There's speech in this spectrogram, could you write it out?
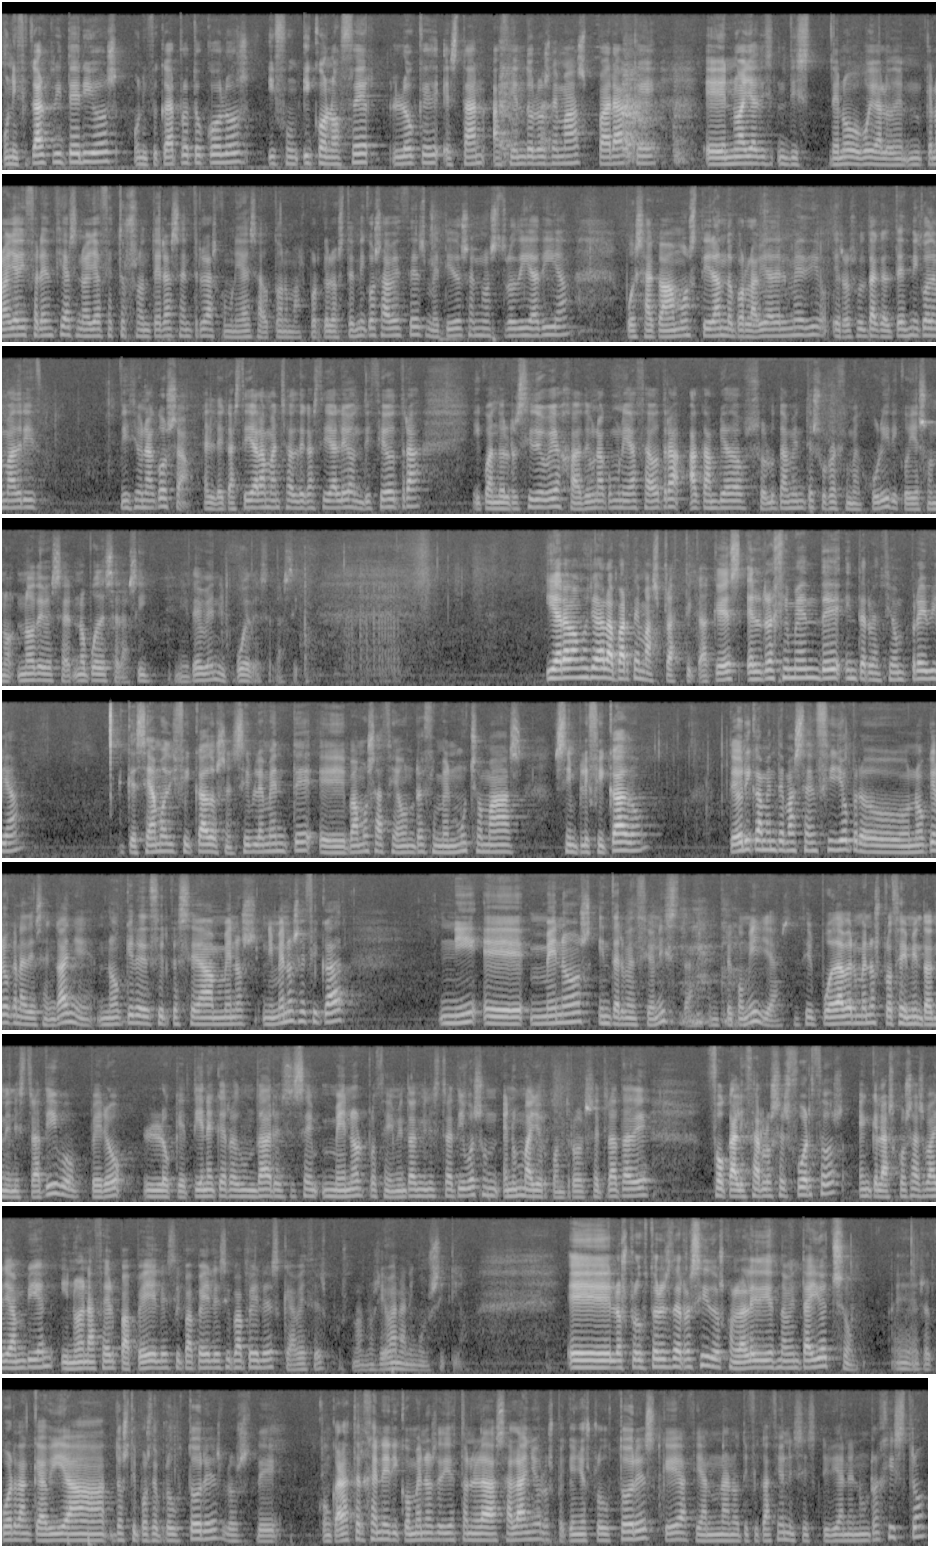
unificar criterios, unificar protocolos y, conocer lo que están haciendo los demás para que eh, no haya, de nuevo voy a lo que no haya diferencias y no haya efectos fronteras entre las comunidades autónomas, porque los técnicos a veces metidos en nuestro día a día pues acabamos tirando por la vía del medio y resulta que el técnico de Madrid dice una cosa, el de Castilla-La Mancha el de Castilla-León dice otra, y cuando el residuo viaja de una comunidad a otra ha cambiado absolutamente su régimen jurídico y eso no, no, debe ser, no puede ser así, ni debe ni puede ser así. Y ahora vamos ya a la parte más práctica, que es el régimen de intervención previa que se ha modificado sensiblemente. Eh, vamos hacia un régimen mucho más simplificado, teóricamente más sencillo, pero no quiero que nadie se engañe. No quiere decir que sea ni menos eficaz ni eh, menos intervencionista, entre comillas. Es decir, puede haber menos procedimiento administrativo, pero lo que tiene que redundar es ese menor procedimiento administrativo en un mayor control. Se trata de focalizar los esfuerzos en que las cosas vayan bien y no en hacer papeles y papeles y papeles que a veces pues, no nos llevan a ningún sitio. Eh, los productores de residuos con la ley 1098 eh, recuerdan que había dos tipos de productores, los de con carácter genérico menos de 10 toneladas al año, los pequeños productores que hacían una notificación y se inscribían en un registro,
